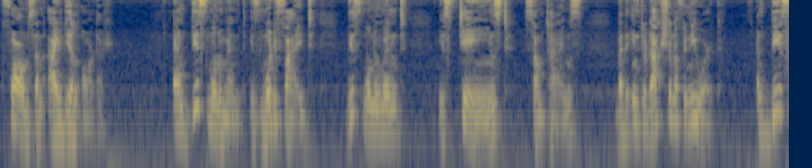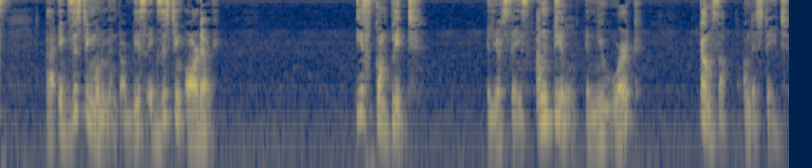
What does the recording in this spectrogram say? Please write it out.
forms an ideal order and this monument is modified this monument is changed sometimes by the introduction of a new work and this uh, existing monument or this existing order is complete eliot says until a new work comes up on the stage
